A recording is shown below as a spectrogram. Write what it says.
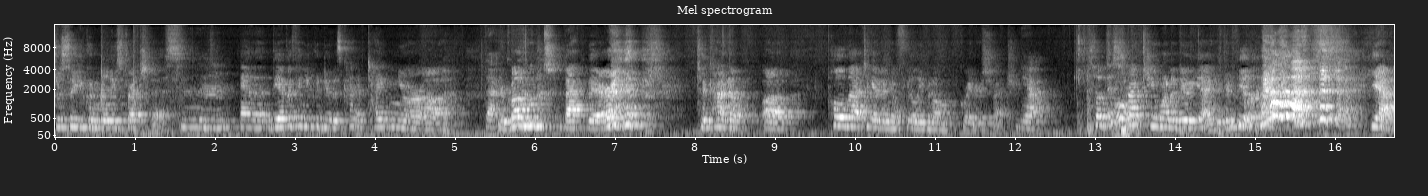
just so you can really stretch this. Mhm. And the other thing you can do is kind of tighten your uh, That your bum back there to kind of uh, pull that together, and you'll feel even a greater stretch. Yeah. So this Oh. stretch you want to do, yeah, you can feel it. yeah,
